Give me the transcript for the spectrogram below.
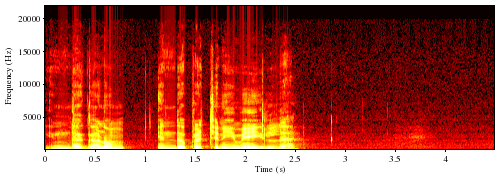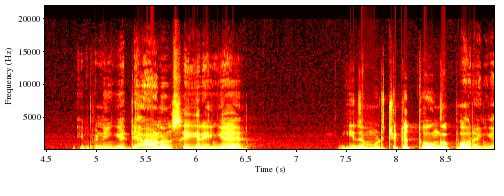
இந்த கணம் எந்த பிரச்சனையுமே இல்லை. இப்போ நீங்கள் தியானம் செய்கிறீங்க. இதை முடிச்சுட்டு தூங்க போகிறீங்க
